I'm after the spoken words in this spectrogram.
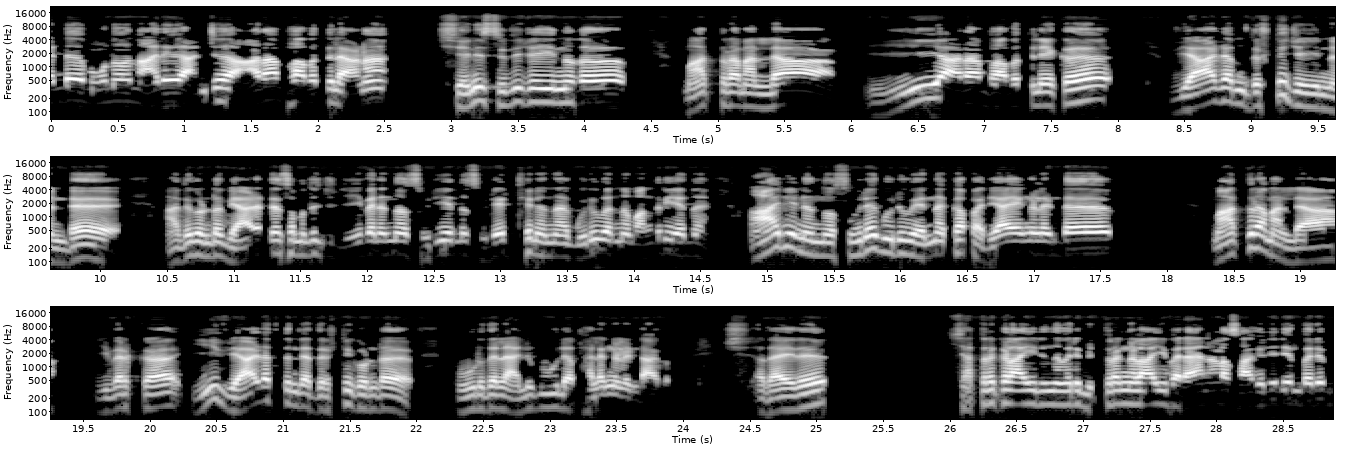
രണ്ട് മൂന്ന് നാല് അഞ്ച് ആറാം ഭാവത്തിലാണ് ശനി സ്ഥിതി ചെയ്യുന്നത്. മാത്രമല്ല ഈ ആറാം ഭാവത്തിലേക്ക് വ്യാഴം ദൃഷ്ടി ചെയ്യുന്നുണ്ട്. അതുകൊണ്ട് വ്യാഴത്തെ സംബന്ധിച്ച് ജീവനെന്ന് സൂര്യനെന്ന് എന്ന് ഗുരുവെന്ന് മന്ത്രിയെന്ന് ആര്യനെന്ന് സുരഗുരു എന്നൊക്കെ പര്യായങ്ങളുണ്ട്. മാത്രമല്ല ഇവർക്ക് ഈ വ്യാഴത്തിന്റെ ദൃഷ്ടി കൊണ്ട് കൂടുതൽ അനുകൂല ഫലങ്ങൾ ഉണ്ടാകും അതായത് ശത്രുക്കളായിരുന്നവർ മിത്രങ്ങളായി വരാനുള്ള സാഹചര്യം വരും.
